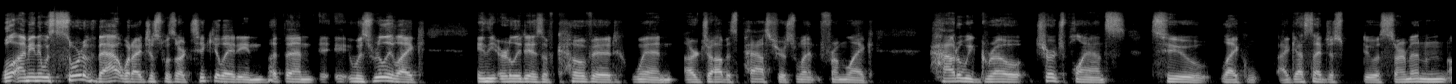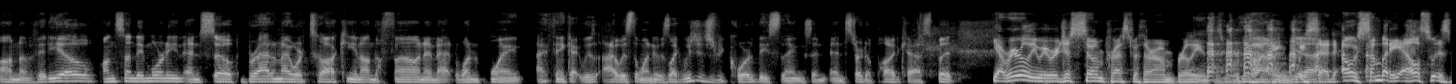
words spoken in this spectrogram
well, I mean, it was sort of that what I just was articulating, but then it, it was really like in the early days of COVID when our job as pastors went from like, how do we grow church plants to like I guess I just do a sermon on a video on Sunday morning. And so Brad and I were talking on the phone. And at one point, I think I was I was the one who was like, we should just record these things and, and start a podcast. But yeah, really, we were just so impressed with our own brilliance as we were talking. yeah. We said, oh, somebody else is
